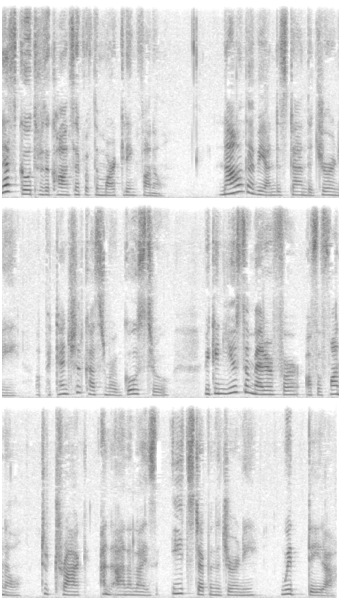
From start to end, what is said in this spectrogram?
Let's go through the concept of the marketing funnel. Now that we understand the journey a potential customer goes through, we can use the metaphor of a funnel to track and analyze each step in the journey with data.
